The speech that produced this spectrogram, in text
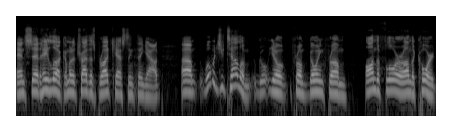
and said, "Hey, look, I'm going to try this broadcasting thing out." Um, what would you tell him? Go, you know, from going from on the floor or on the court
